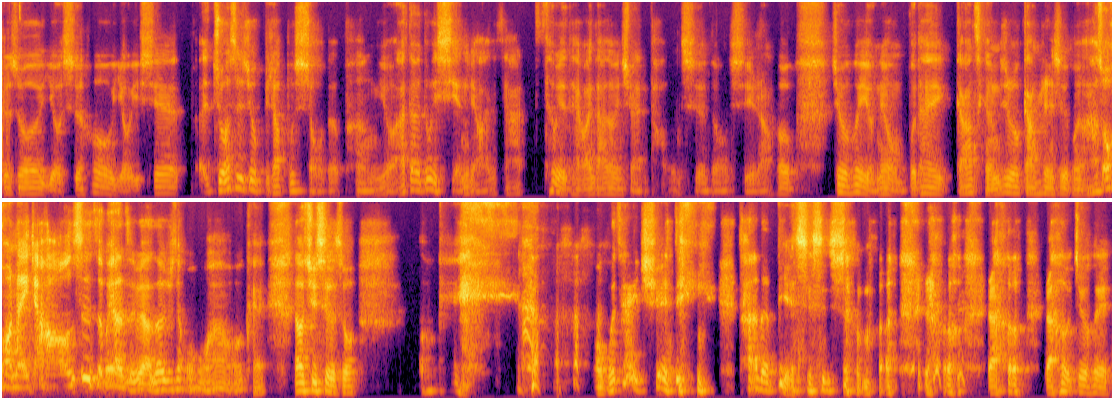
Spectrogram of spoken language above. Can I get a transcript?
就是说有时候有一些，主要是就比较不熟的朋友啊，大家都会闲聊，大家特别台湾大家都很喜欢讨论吃的东西，然后就会有那种不太刚可能就是刚认识的朋友，他说哇那一家好吃，怎么样怎么样，然后就说哇 OK，然后去吃的时候 OK，我不太确定 他的点是什么，然后然后然后就会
